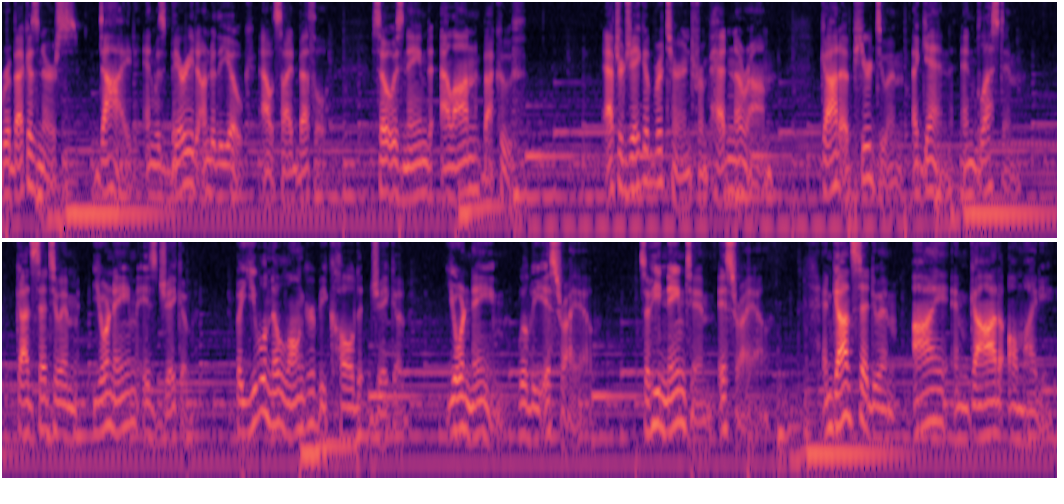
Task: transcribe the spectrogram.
Rebekah's nurse, died and was buried under the oak outside Bethel, so it was named Allon Bakuth. After Jacob returned from Paddan Aram, God appeared to him again and blessed him. God said to him, Your name is Jacob, but you will no longer be called Jacob. Your name will be Israel. So he named him Israel. And God said to him, I am God Almighty.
